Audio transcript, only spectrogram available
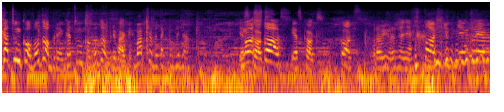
Gatunkowo dobry, gatunkowo dobry. Tak. Babcia by tak powiedziała. Jest No, koks. sztos. Jest koks. Koks. Robi wrażenie. Stosik, dziękujemy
